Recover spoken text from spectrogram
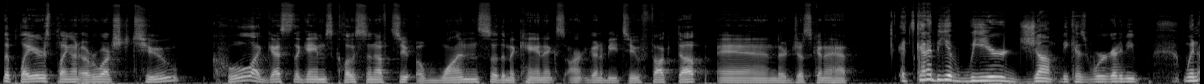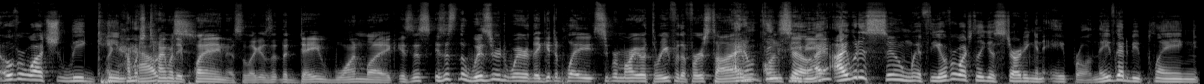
the players playing on Overwatch 2, cool. I guess the game's close enough to a 1, so the mechanics aren't going to be too fucked up, and they're just going to have. it's gonna be a weird jump because we're gonna be when Overwatch League came How much out. time are they playing this? Like, is it the day one? Like, is this is this the Wizard where they get to play Super Mario 3 for the first time? I don't on think so. I, I would assume if the Overwatch League is starting in April and they've got to be playing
